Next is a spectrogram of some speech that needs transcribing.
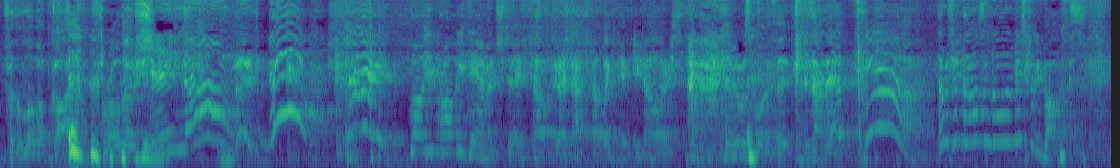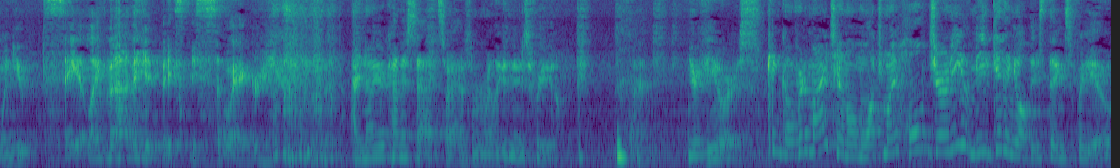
For the love of God, don't throw those. Shane, no! No! Shane! Well, you probably damaged it. It felt good. That felt like fifty dollars. Then it was worth it. Is that it? Yeah, that was your thousand dollar mystery box. When you say it like that, it makes me so angry. I know you're kind of sad, so I have some really good news for you. Your viewers can go over to my channel and watch my whole journey of me getting all these things for you.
